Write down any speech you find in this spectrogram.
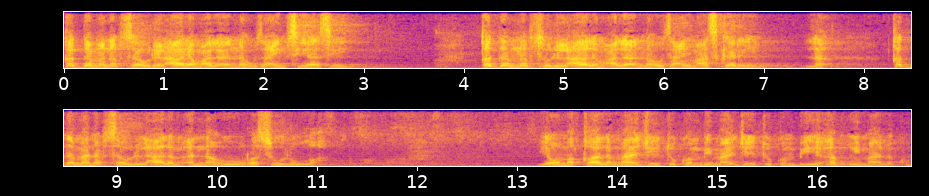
قدم نفسه للعالم على أنه زعيم سياسي قدم نفسه للعالم على أنه زعيم عسكري. لا قدم نفسه للعالم أنه رسول الله. يوم قال ما جئتكم بما جئتكم به أبغي ما لكم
